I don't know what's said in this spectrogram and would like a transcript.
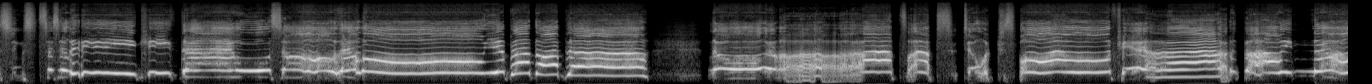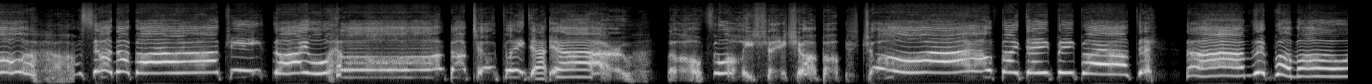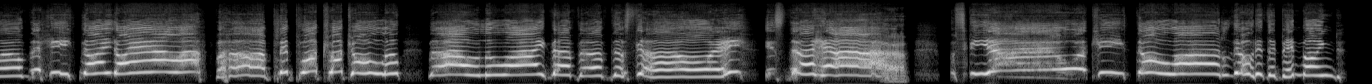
facility, keep that so how long you better there. No, uh, flaps to explore here. I know, I'm sad about keep I about to play that air. Oh, fully shake book, joy. Yeah, Keith, he I'll do it at the bend mind.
